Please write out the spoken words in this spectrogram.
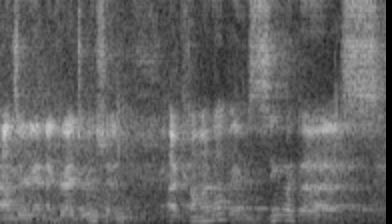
Concert and at graduation. Uh, come on up and sing with us.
